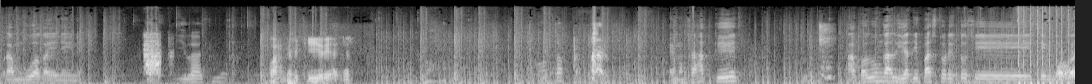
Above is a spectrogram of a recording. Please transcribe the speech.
RAM gua kayaknya ini. Gila, gila. Wah, dari kiri aja. Otak. Emang sakit. Apa lu nggak lihat di pastor itu si tim gua?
